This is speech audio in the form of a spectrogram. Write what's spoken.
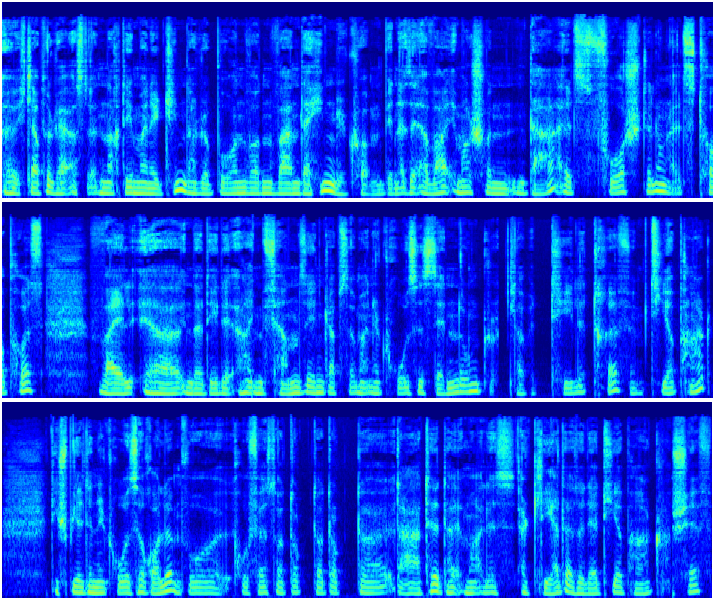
äh, ich glaube sogar erst nachdem meine Kinder geboren worden waren, dahin gekommen bin. Also er war immer schon da als Vorstellung, als Topos, weil er in der DDR im Fernsehen gab es immer eine große Sendung, ich glaube Teletreff im Tierpark, die spielte eine große Rolle, wo Professor Dr. Dr. Date da immer alles erklärt, also der Tierparkchef.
